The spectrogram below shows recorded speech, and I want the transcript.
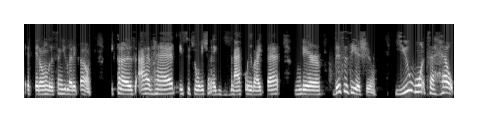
if they don't listen, you let it go. Because I have had a situation exactly like that where this is the issue you want to help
